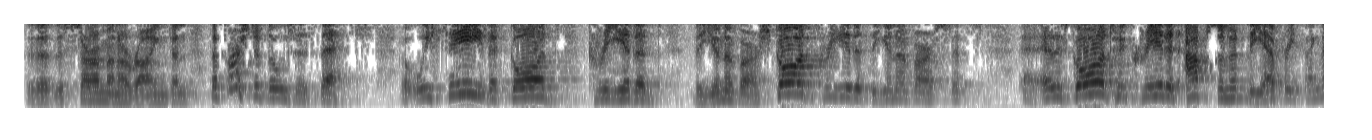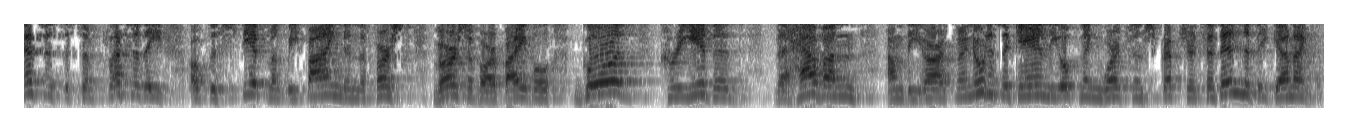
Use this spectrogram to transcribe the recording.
the, the sermon around. And the first of those is this. We see that God created the universe. God created the universe. It's, It is God who created absolutely everything. This is the simplicity of the statement we find in the first verse of our Bible. God created the heaven and the earth. Now notice again the opening words in scripture. It says, in the beginning.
